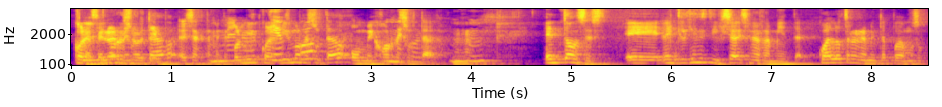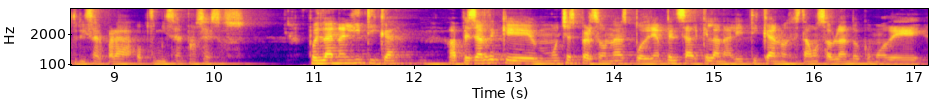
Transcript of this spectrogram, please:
Con el mismo resultado, exactamente, con, el mismo resultado o mejor, resultado. Entonces, la inteligencia artificial es una herramienta. ¿Cuál otra herramienta podemos utilizar para optimizar procesos? Pues la analítica. A pesar de que muchas personas podrían pensar que la analítica nos estamos hablando como de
